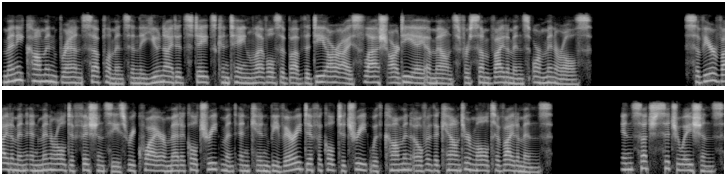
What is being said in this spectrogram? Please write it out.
Many common brand supplements in the United States contain levels above the DRI/RDA amounts for some vitamins or minerals. Severe vitamin and mineral deficiencies require medical treatment and can be very difficult to treat with common over-the-counter multivitamins. In such situations,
